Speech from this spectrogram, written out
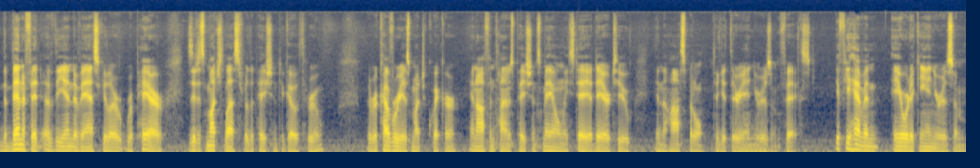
The benefit of the endovascular repair is that it's much less for the patient to go through. The recovery is much quicker, and oftentimes patients may only stay a day or two in the hospital to get their aneurysm fixed. If you have an aortic aneurysm,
